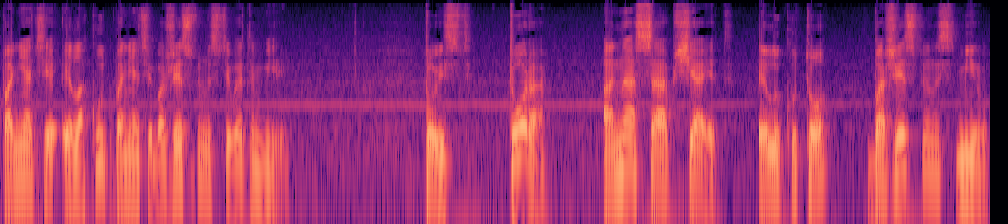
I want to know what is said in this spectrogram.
понятие элакут, понятие божественности в этом мире. То есть Тора, она сообщает элукуто, божественность миру.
